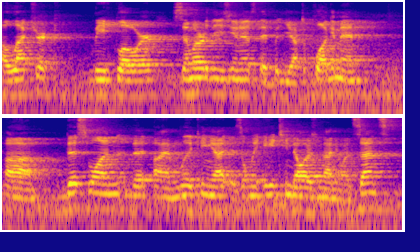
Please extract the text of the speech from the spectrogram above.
electric leaf blower, similar to these units, they, you have to plug them in. Um, this one that I'm looking at is only $18.91.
